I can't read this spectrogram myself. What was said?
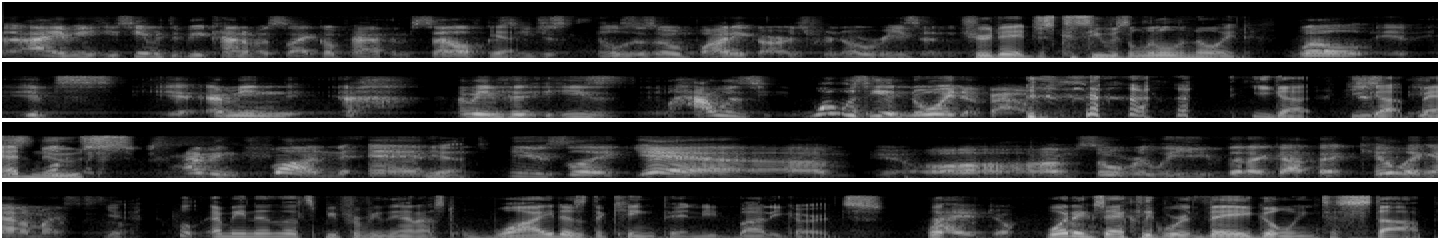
I mean, he seems to be kind of a psychopath himself because Yeah. he just kills his own bodyguards for no reason. Sure did, just because he was a little annoyed. Well, it, it's. I mean, I mean, he- he's. How is? What was he annoyed about? He got he Just- got bad like news. he having fun, and Yeah. he was like, "Yeah, um, you know, oh, I'm so relieved that I got that killing out of my system." Yeah. Well, I mean, and let's be perfectly honest. Why does the kingpin need bodyguards? What I don't. what exactly were they going to stop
